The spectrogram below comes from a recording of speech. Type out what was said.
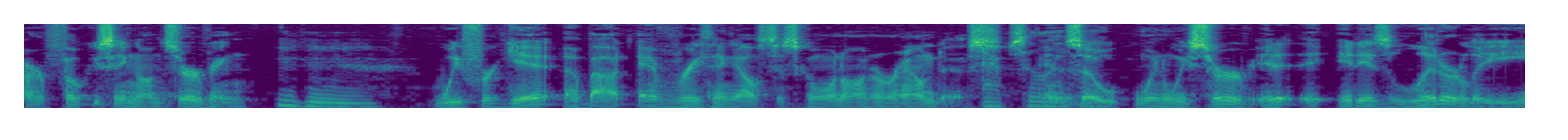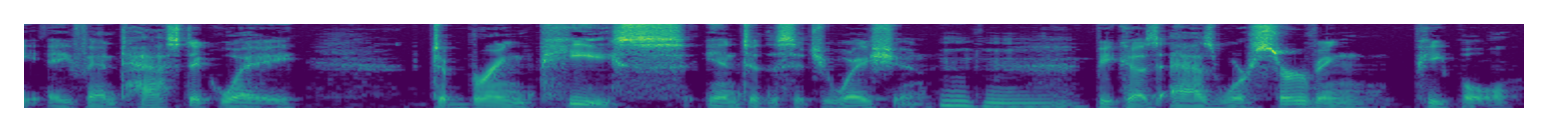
are focusing on serving, Mm-hmm. we forget about everything else that's going on around us. Absolutely. And so when we serve, it, it is literally a fantastic way to bring peace into the situation Mm-hmm. because as we're serving people,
